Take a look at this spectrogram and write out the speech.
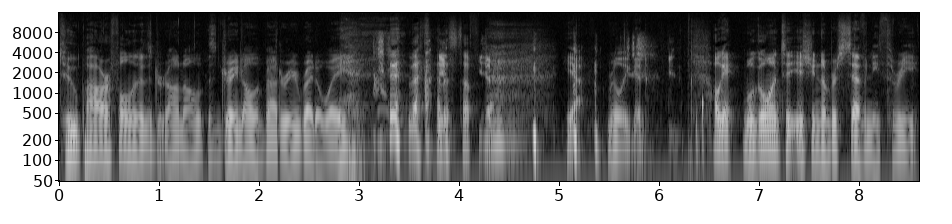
too powerful and it's drawn all it's drained all the battery right away. that kind of stuff. Yeah. Yeah, really good. Okay, we'll go on to issue number 73.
